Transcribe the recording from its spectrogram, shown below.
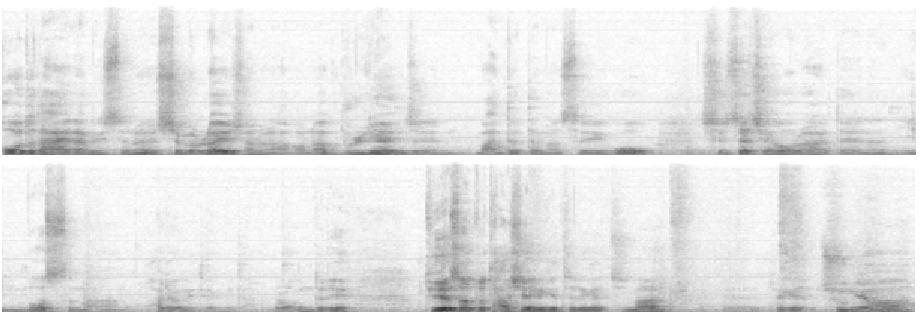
forward dynamics는 시뮬레이션을 하거나 물리 엔진 만들 때만 쓰이고 실제 제어를 할 때는 inverse만 활용이 됩니다. 여러분들이 뒤에서도 다시 얘기 드리겠지만 예, 되게 중요한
